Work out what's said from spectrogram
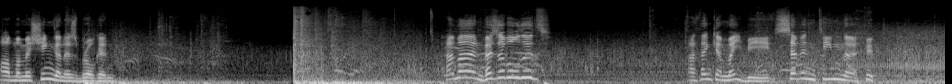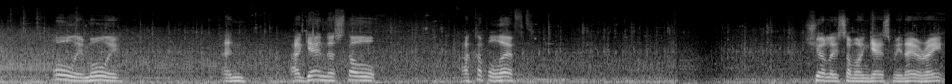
Oh, my machine gun is broken. Am I invisible, dude? I think I might be. 17 now. Holy moly. And again, there's still a couple left. Surely someone gets me now, right?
